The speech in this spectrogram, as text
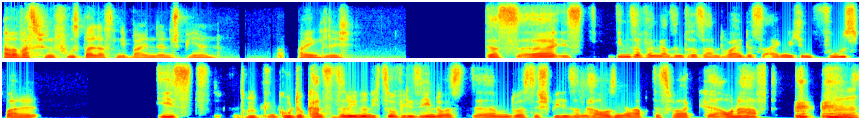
aber was für einen Fußball lassen die beiden denn spielen? Eigentlich. Das äh, ist insofern ganz interessant, weil das eigentlich ein Fußball ist. Du, gut, du kannst jetzt natürlich noch nicht so viel sehen. Du hast, ähm, du hast das Spiel in Sandhausen gehabt, das war grauenhaft. Mhm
